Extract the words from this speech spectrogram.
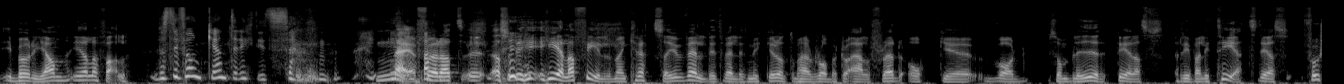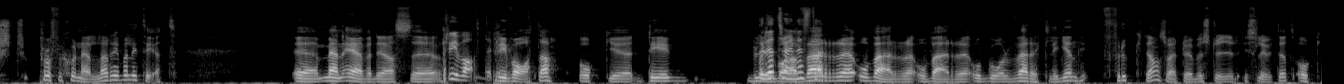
i början i alla fall. Fast det funkar inte riktigt sen. Nej, för att eh, alltså det, hela filmen kretsar ju väldigt, väldigt mycket runt de här Robert och Alfred och eh, vad som blir deras rivalitet. Deras först professionella rivalitet. Eh, men även deras eh, Privata. privata och eh, det blir tror bara nästan- värre och värre och värre och går verkligen fruktansvärt överstyr i slutet och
